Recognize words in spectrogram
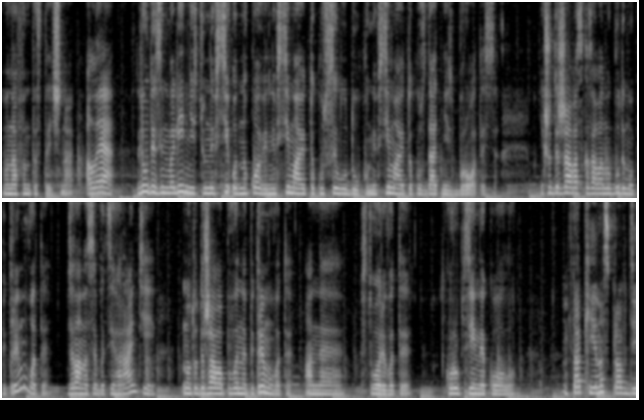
вона фантастична. Але люди з інвалідністю не всі однакові, не всі мають таку силу духу, не всі мають таку здатність боротися. Якщо держава сказала, ми будемо підтримувати, взяла на себе ці гарантії, ну то держава повинна підтримувати, а не створювати корупційне коло. Так, і насправді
